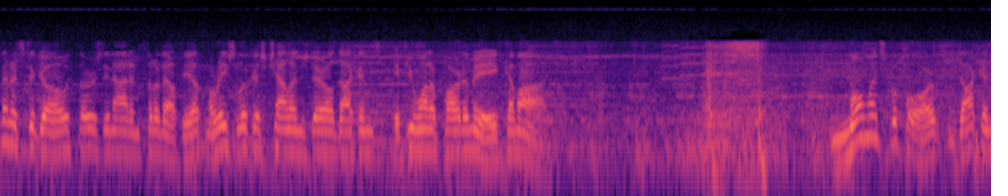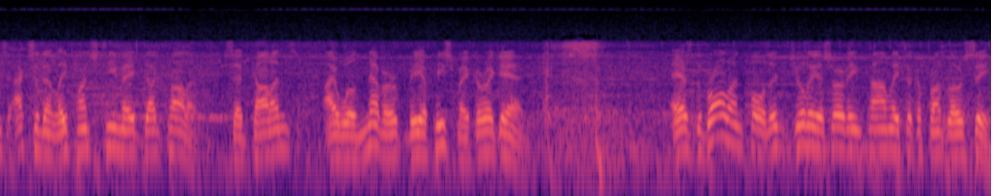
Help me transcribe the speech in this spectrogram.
minutes to go Thursday night in Philadelphia. Maurice Lucas challenged Darryl Dawkins, if you want a part of me, come on. Moments before, Dawkins accidentally punched teammate Doug Collins. Said Collins, I will never be a peacemaker again. As the brawl unfolded, Julius Erving calmly took a front row seat.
